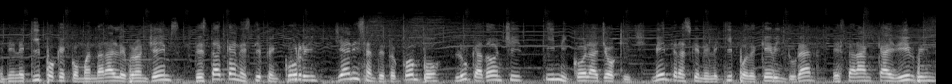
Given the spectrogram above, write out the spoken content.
En el equipo que comandará LeBron James destacan Stephen Curry, Giannis Antetokounmpo, Luka Doncic y Nikola Jokic, mientras que en el equipo de Kevin Durant estarán Kyrie Irving,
